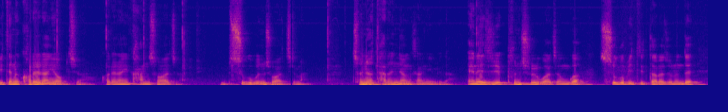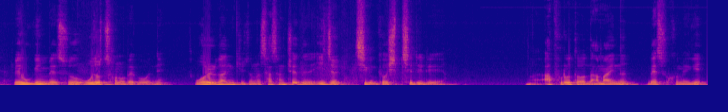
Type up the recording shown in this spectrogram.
이때는 거래량이 없죠. 거래량이 감소하죠. 수급은 좋았지만 전혀 다른 양상입니다. 에너지의 분출 과정과 수급이 뒤따라주는데 외국인 매수 5조 1,500억 원이 월간 기준은 사상 최대 이제 지금 겨우 17일이에요. 앞으로 더 남아있는 매수 금액이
